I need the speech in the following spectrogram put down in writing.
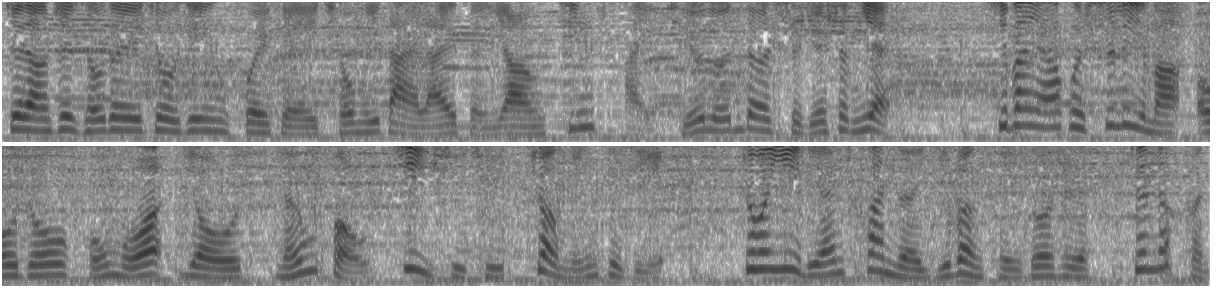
这两支球队究竟会给球迷带来怎样精彩绝伦的视觉盛宴？西班牙会失利吗？欧洲红魔又能否继续去证明自己？这么一连串的疑问可以说是真的很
